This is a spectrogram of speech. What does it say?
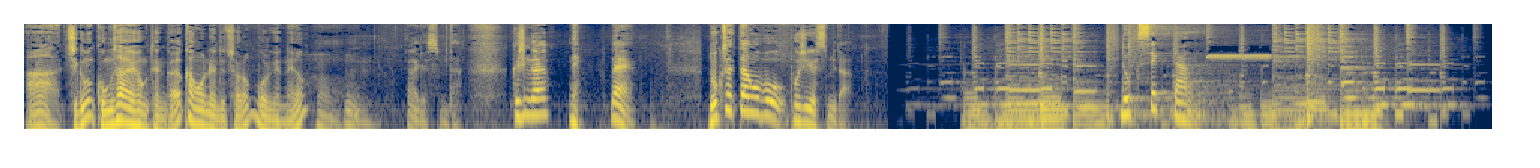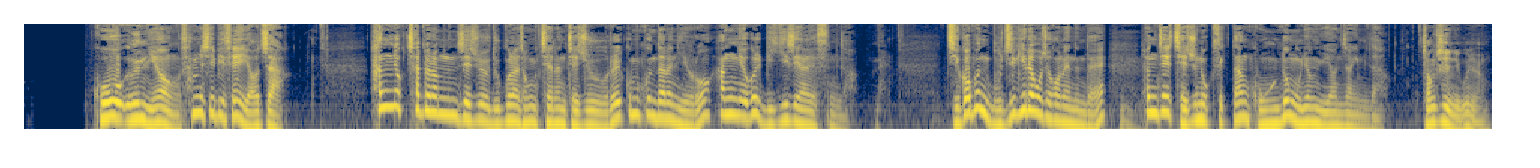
아, 지금은 공사의 형태인가요? 강원랜드처럼? 모르겠네요. 음. 음, 알겠습니다. 끝인가요? 네. 네. 녹색당 후보 보시겠습니다. 녹색당 고은영 32세 여자 학력 차별 없는 제주 누구나 정치하는 제주를 꿈꾼다는 이유로 학력을 미기재하였습니다. 직업은 무직이라고 적어냈는데 현재 제주녹색당 공동운영위원장입니다. 정치인이군요.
